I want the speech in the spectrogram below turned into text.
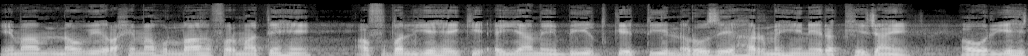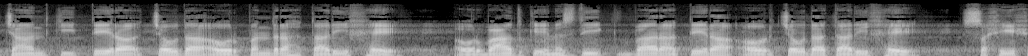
امام نووی رحمہ اللہ فرماتے ہیں، افضل یہ ہے کہ ایام بید کے تین روزے ہر مہینے رکھے جائیں، اور یہ چاند کی تیرہ، چودہ اور پندرہ تاریخ ہے، اور بعد کے نزدیک بارہ، تیرہ اور چودہ تاریخ ہے۔ صحیح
